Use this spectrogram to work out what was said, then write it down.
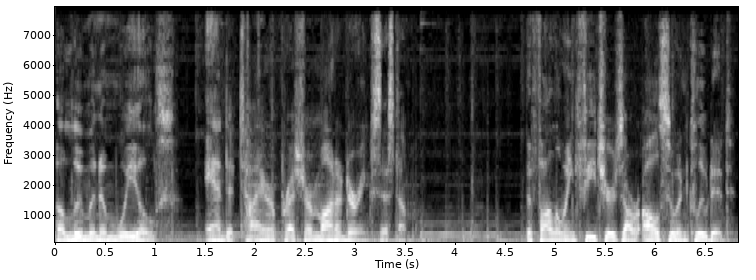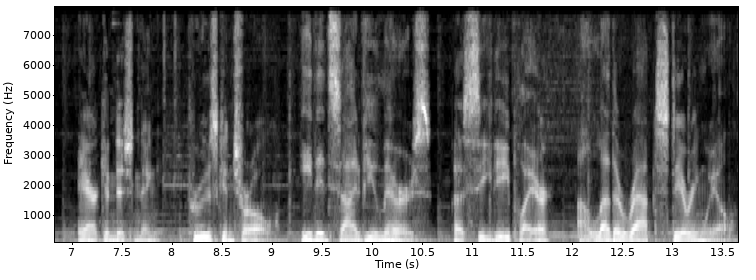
aluminum wheels, and a tire pressure monitoring system. The following features are also included air conditioning, cruise control, heated side view mirrors, a CD player, a leather-wrapped steering wheel,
